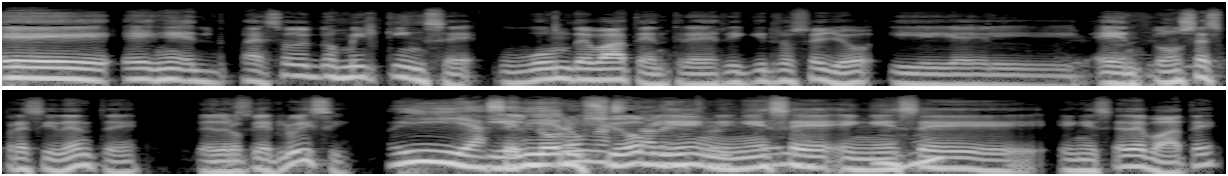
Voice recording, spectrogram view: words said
Eh, en el, para eso del 2015 hubo un debate entre Ricky Rosselló y el entonces presidente Pedro Pierluisi. Y, Y él no lució bien en ese, en ese, en ese debate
